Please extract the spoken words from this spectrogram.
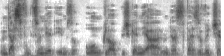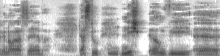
Und das funktioniert eben so unglaublich genial. Und das ist bei The Witcher genau dasselbe. Dass du mhm. nicht irgendwie, äh,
